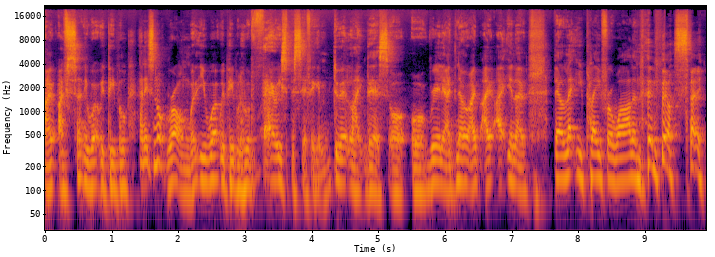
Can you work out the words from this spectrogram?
I, I've certainly worked with people, and it's not wrong, but you work with people who are very specific and do it like this, or or really, I know, I, I, I you know, they'll let you play for a while, and then they'll say,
